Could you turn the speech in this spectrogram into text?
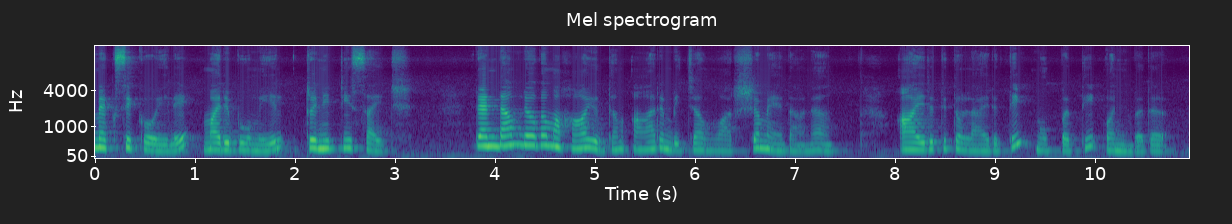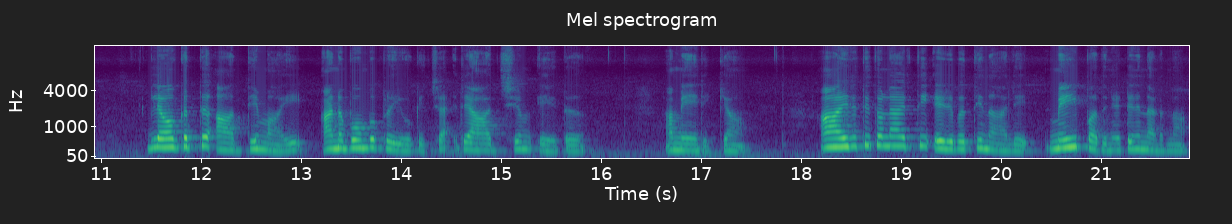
മെക്സിക്കോയിലെ മരുഭൂമിയിൽ ട്രിനിറ്റി സൈറ്റ്. രണ്ടാം ലോക മഹായുദ്ധം ആരംഭിച്ച വർഷമേതാണ് ആയിരത്തി തൊള്ളായിരത്തി മുപ്പത്തി ഒൻപത് ലോകത്ത് ആദ്യമായി അണുബോംബ് പ്രയോഗിച്ച രാജ്യം ഏത്? അമേരിക്ക. ആയിരത്തി തൊള്ളായിരത്തി എഴുപത്തി നാല് മെയ് പതിനെട്ടിന് നടന്ന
